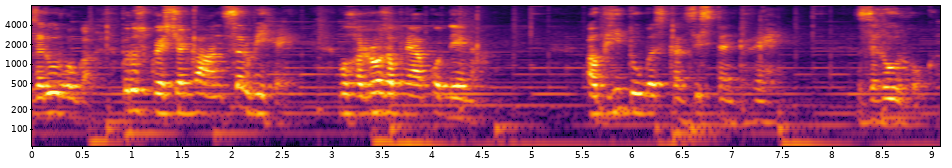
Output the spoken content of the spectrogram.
ज़रूर होगा, पर उस क्वेश्चन का आंसर भी है, वो हर रोज अपने आप को देना। अभी तू बस कंसिस्टेंट रहे, ज़रूर होगा,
